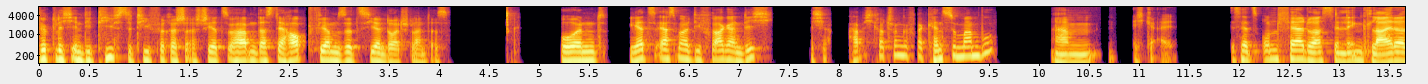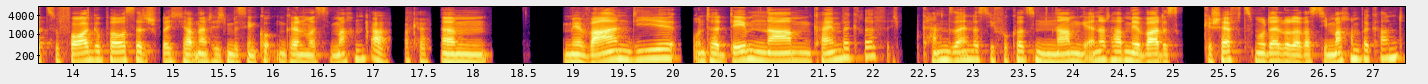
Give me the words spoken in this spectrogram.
wirklich in die tiefste Tiefe recherchiert zu haben, dass der Hauptfirmensitz hier in Deutschland ist. Und jetzt erstmal die Frage an dich. Ich, Habe ich gerade schon gefragt, kennst du Mambu? Ähm, ich, ist jetzt unfair, du hast den Link leider zuvor gepostet, sprich, ich habe natürlich ein bisschen gucken können, was die machen. Ah, okay. Ähm, mir waren die unter dem Namen kein Begriff. Ich kann sein, dass die vor kurzem den Namen geändert haben. Mir war das Geschäftsmodell oder was die machen bekannt,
